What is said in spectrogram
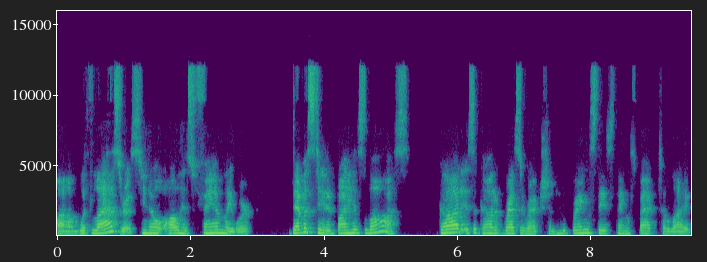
um, with Lazarus, you know, all his family were devastated by his loss. God is a God of resurrection who brings these things back to life.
